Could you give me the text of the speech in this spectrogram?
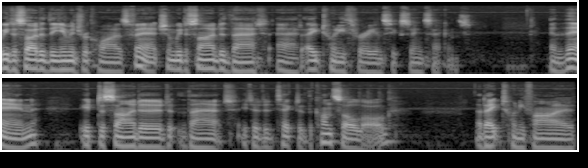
we decided the image requires fetch, and we decided that at 8.23 and 16 seconds. And then it decided that it had detected the console log at 8.25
